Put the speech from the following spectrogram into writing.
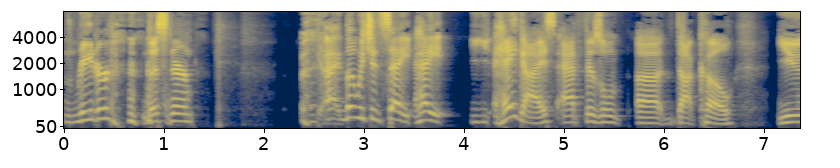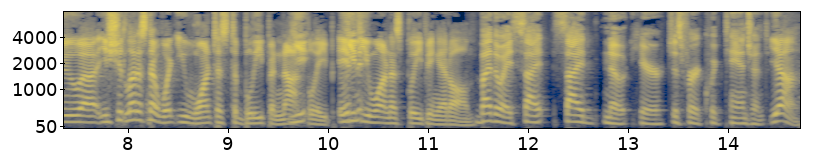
reader, listener, I- but we should say, hey, y- hey guys at fizzle uh, dot co, you uh, you should let us know what you want us to bleep and not Ye- bleep if you you, want us bleeping at all. By the way, side side note here, just for a quick tangent. Yeah,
